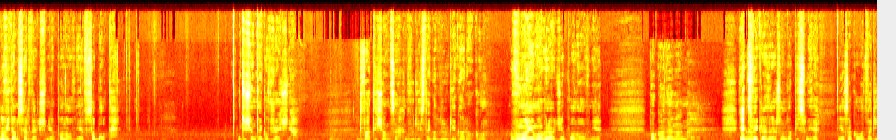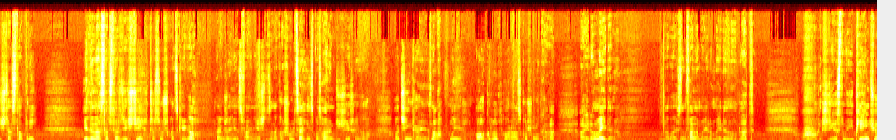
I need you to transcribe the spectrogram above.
No witam serdecznie ponownie w sobotę 10 września 2022 roku. W moim ogrodzie ponownie pogoda nam jak zwykle zresztą dopisuje. Jest około 20 stopni 11.40 czasu szkockiego także jest fajnie, ja siedzę na koszulce i sponsorem dzisiejszego odcinka jest no, mój ogród oraz koszulka Iron Maiden. No bo jestem fanem Iron Maiden od lat uff, 35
